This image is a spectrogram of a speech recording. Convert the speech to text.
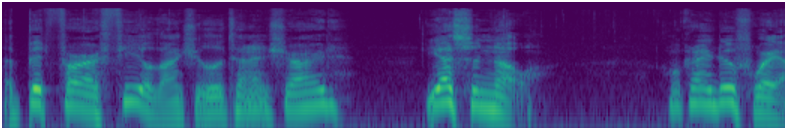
A bit far afield, aren't you, Lieutenant Shard? Yes and no. What can I do for you?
